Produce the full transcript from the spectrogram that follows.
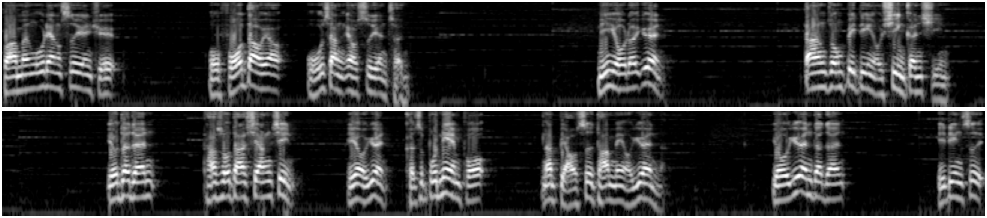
法门无量誓愿学，我佛道要无上要誓愿成。你有了愿，当中必定有信跟行。有的人他说他相信，也有愿，可是不念佛，那表示他没有愿了。有愿的人，一定是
